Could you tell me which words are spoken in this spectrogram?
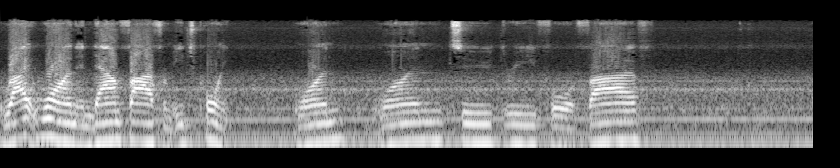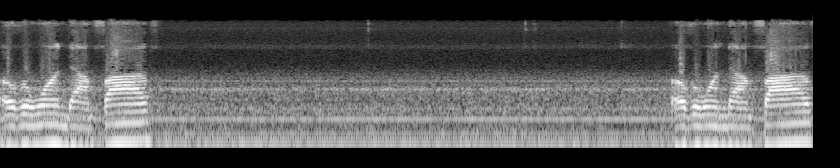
right 1 and down 5 from each point. 1, one, two, three, four, five. Over one, down five. Over one, down five.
